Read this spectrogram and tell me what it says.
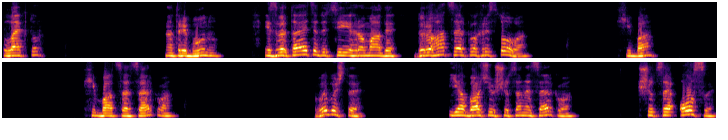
лектор на трибуну і звертається до цієї громади дорога церква Христова. Хіба? Хіба це церква? Вибачте, я бачив, що це не церква, що це оси,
